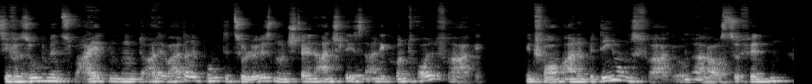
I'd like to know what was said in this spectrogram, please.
Sie versuchen den zweiten und alle weitere Punkte zu lösen und stellen anschließend eine Kontrollfrage in Form einer Bedingungsfrage, um herauszufinden,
